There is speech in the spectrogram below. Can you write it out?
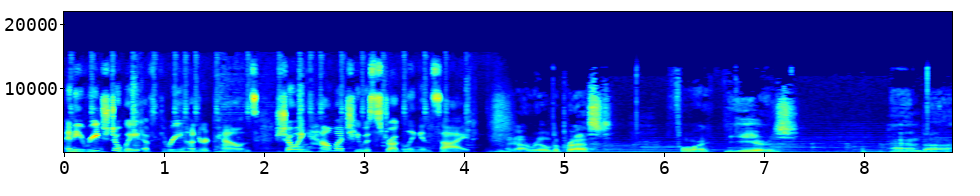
and he reached a weight of 300 pounds, showing how much he was struggling inside. I got real depressed for years, and uh,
